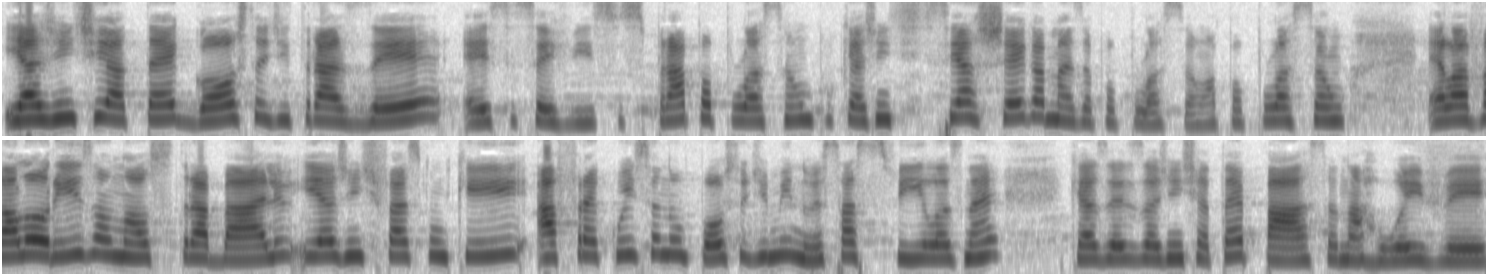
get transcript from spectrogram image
E a gente até gosta de trazer esses serviços para a população, porque a gente se achega mais à população. A população, ela valoriza o nosso trabalho e a gente faz com que a frequência no posto diminua. Essas filas, né, que às vezes a gente até passa na rua e vê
